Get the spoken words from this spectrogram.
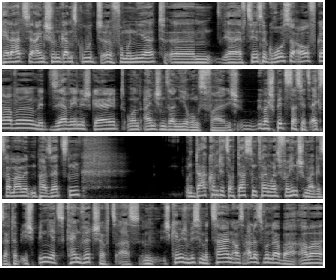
Keller hat es ja eigentlich schon ganz gut äh, formuliert. Ähm, der FC ist eine große Aufgabe mit sehr wenig Geld und eigentlich ein Sanierungsfall. Ich überspitze das jetzt extra mal mit ein paar Sätzen. Und da kommt jetzt auch das zum Tragen, was ich vorhin schon mal gesagt habe. Ich bin jetzt kein Wirtschaftsass. Ich kenne mich ein bisschen mit Zahlen aus, alles wunderbar. Aber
